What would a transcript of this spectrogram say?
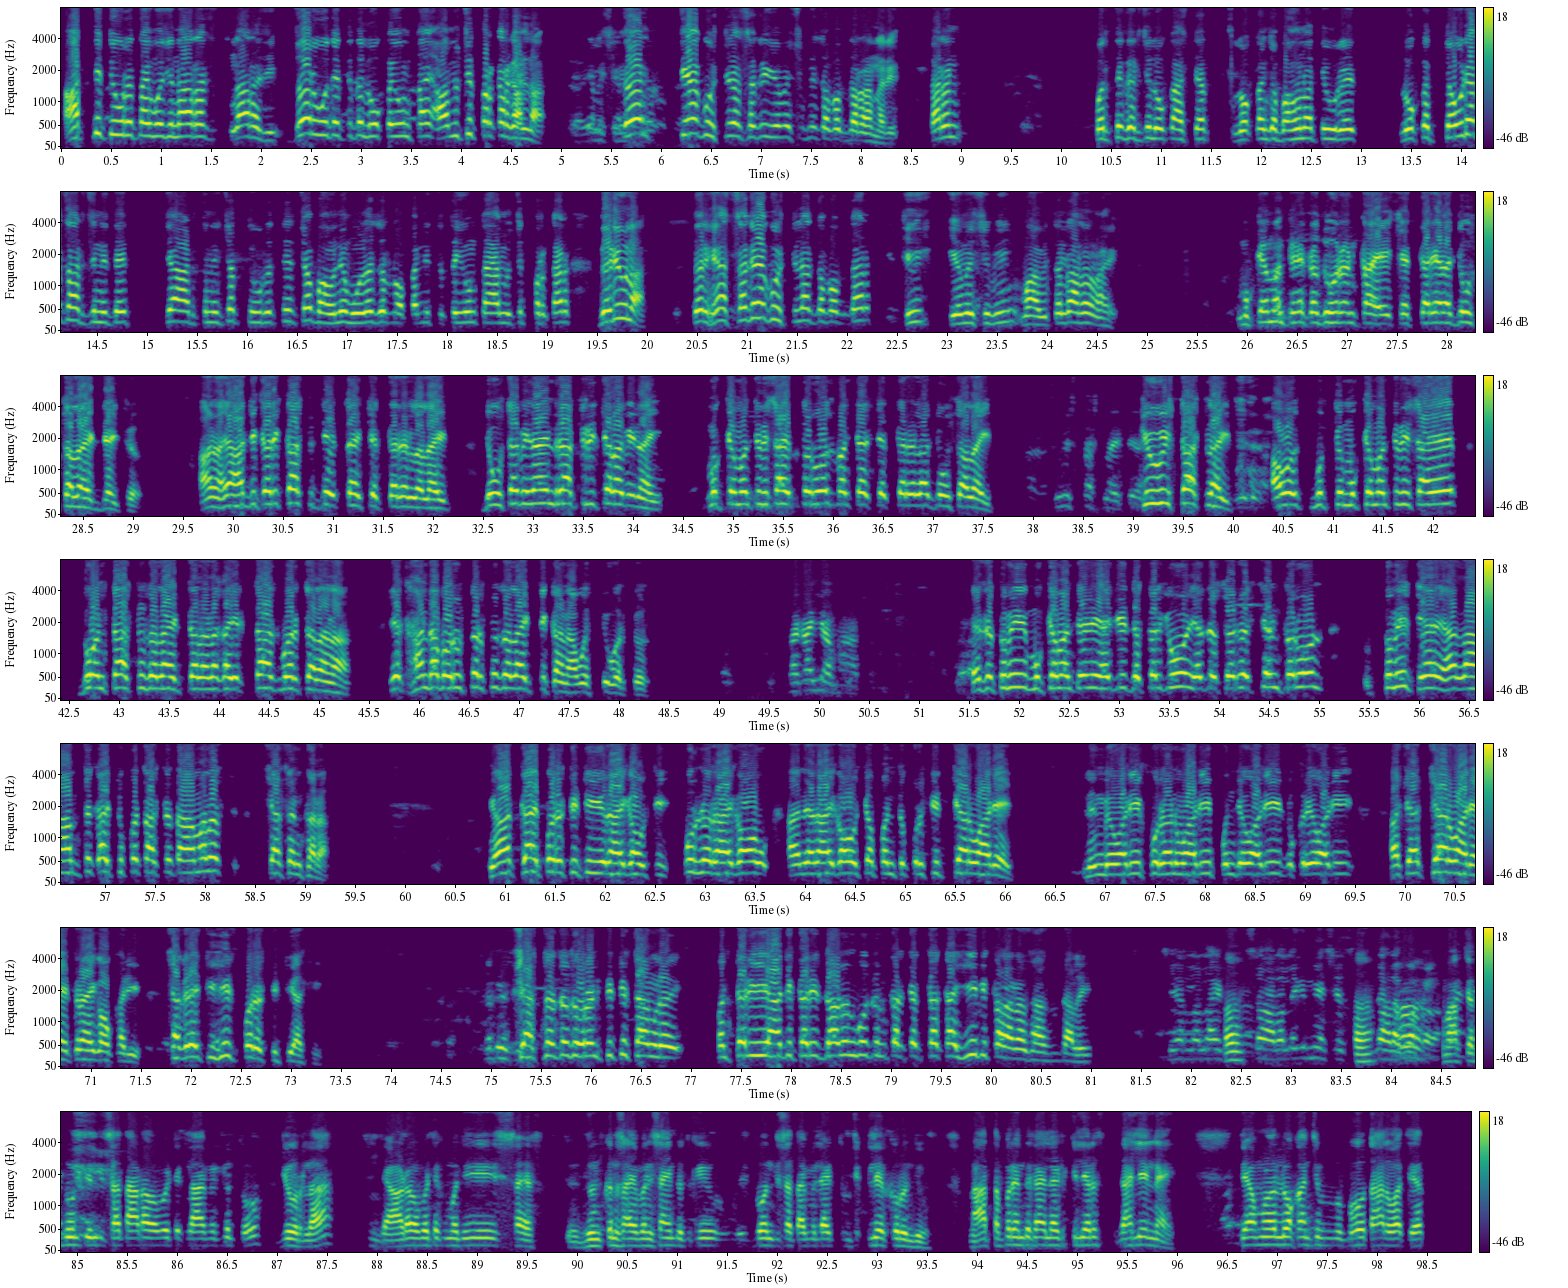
अति तीव्रता म्हणजे नाराज नाराजी. जर उद्या तिथं लोक येऊन काय अनुचित प्रकार घडला तर त्या गोष्टीला सगळी एमएससीबी जबाबदार राहणार आहे. कारण प्रत्येक घरचे लोक असतात लोकांच्या भावना तीव्र आहेत लोक तेवढ्याच अडचणीत आहेत. त्या अडचणीच्या तीव्रतेच्या भावनेमुळे जर लोकांनी तिथं येऊन काय अनुचित प्रकार घडवला तर ह्या सगळ्या गोष्टीला जबाबदार ही एमएससीबी महावितरण राहणार आहे. मुख्यमंत्र्याचं धोरण काय आहे? शेतकऱ्याला दिवसा लाइट द्यायचं. आणि हे अधिकारी का देत नाही शेतकऱ्याला लाइट? दिवसा बी नाही आणि रात्रीच्याला बी नाही. मुख्यमंत्री साहेब तर रोज म्हणतात शेतकऱ्याला दिवसा लाइट. चोवीस तास लाइट चोवीस तास लाइट. अहो मुख्य मुख्यमंत्री साहेब दोन तास तुझं लाइट चालना का? एक तास भर चालना. एक हांडा भरू तर तुझं लाइट ठिकाणा वस्तीवर तर. ह्याचं तुम्ही मुख्यमंत्र्यांनी ह्याची दखल घेऊन याचं सर्वेक्षण करून तुम्ही त्या- ह्याला आमचं काय चुकत असलं तर आम्हालाच शासन करा. यात काय परिस्थिती आहे रायगावची? पूर्ण रायगाव आणि रायगावच्या पंचकृषीत चार वाड्या आहेत. लिंबेवाडी कुरणवाडी पुंजेवाडी डुकरेवाडी अशा चार वाड्या आहेत रायगाव खाली सगळ्याची हीच परिस्थिती अशी. शासनाचं धोरण किती चांगलं आहे? पण तरी अधिकारी जाणून बुजून करतात का काही बी कळणार झालंय? हा? हा. मागच्या दोन तीन दिवसात आढावा बैठकला आम्ही गेलतो जोरला त्या आढावा बैठकमध्ये झुंकन साहेबांनी सांगितलं होतं की दोन दिवसात आम्ही लाइट तुमची क्लिअर करून देऊ. पण आतापर्यंत काय लाइट क्लिअर झालेली नाही. त्यामुळे लोकांचे बहुत हाल होतात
